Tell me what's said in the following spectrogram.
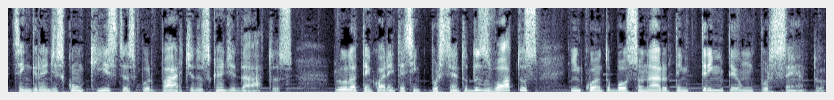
sem grandes conquistas por parte dos candidatos. Lula tem 45% dos votos, enquanto Bolsonaro tem 31%.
